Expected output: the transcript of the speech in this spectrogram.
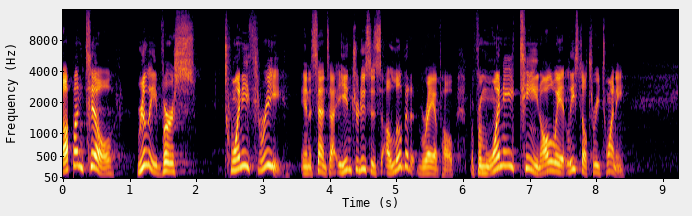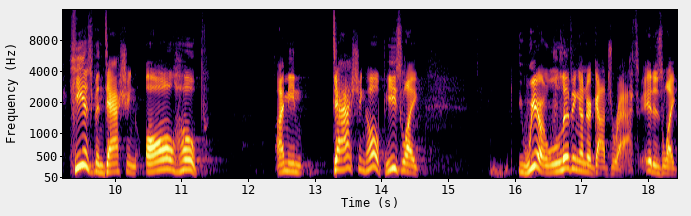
up until really verse 23, in a sense. He introduces a little bit of ray of hope, but from 118 all the way at least till 320, he has been dashing all hope. I mean, dashing hope. He's like, we are living under God's wrath. It is like,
